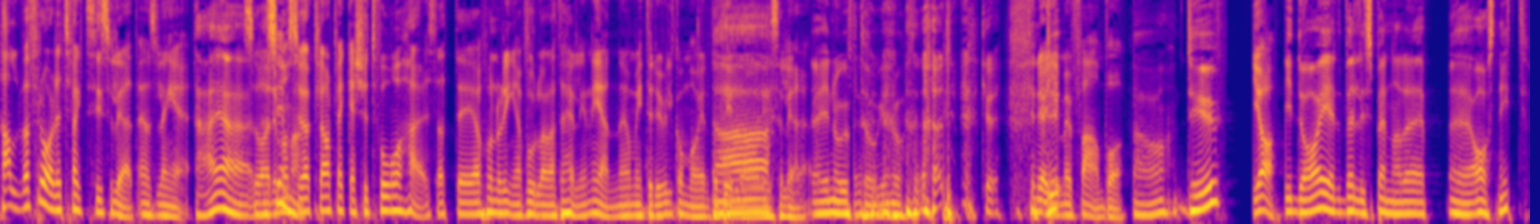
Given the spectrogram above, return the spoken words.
halva förrådet är faktiskt isolerat än så länge. Ja, ja, Så det ser måste vara klart vecka 22 här så att eh, jag får nog ringa polarna till helgen igen om inte du vill komma och hjälpa till Ah, och isolera. Jag är nog upptagen då. Det kunde jag Du- ge mig fan på. Ja. Du, Ja, idag är ett väldigt spännande eh, avsnitt.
